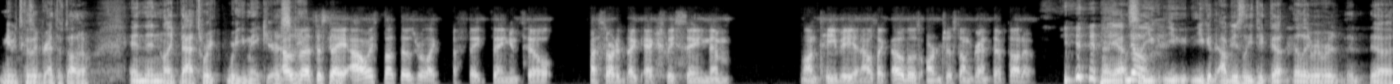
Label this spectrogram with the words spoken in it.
maybe it's because of Grand Theft Auto, and then like that's where where you make your I was about to okay? say, I always thought those were like a fake thing until I started like actually seeing them on TV, and I was like, oh, those aren't just on Grand Theft Auto. No, yeah. So you you you could obviously take the LA River, uh,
